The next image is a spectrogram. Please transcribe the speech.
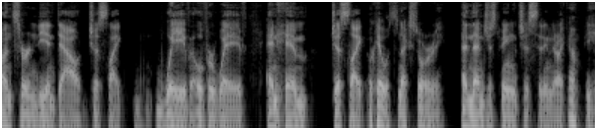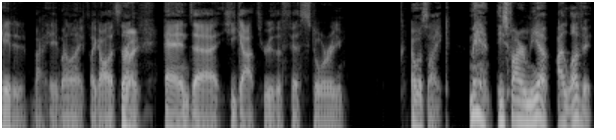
uncertainty, and doubt just like wave over wave. And him just like, okay, what's the next story? And then just being just sitting there like, oh, he hated it. I hate my life. Like, all that stuff. Right. And uh, he got through the fifth story and was like, man, these fire me up. I love it.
